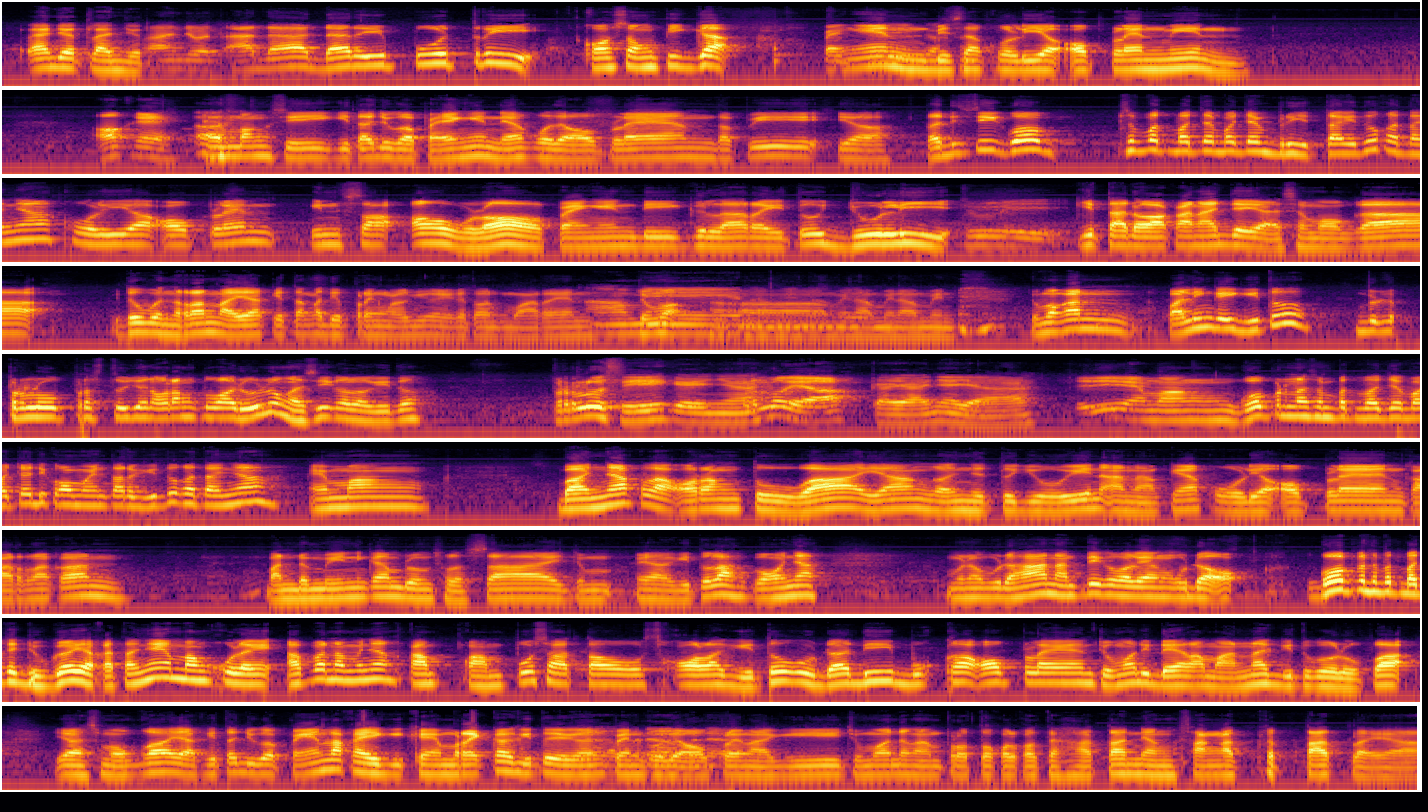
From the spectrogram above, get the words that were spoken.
Lanjut lanjut. Lanjut ada dari Putri 03 pengen Putri bisa kuliah offline min. Oke, Oh. emang sih kita juga pengen ya kuliah offline, tapi ya tadi sih gua sempat baca-baca berita itu katanya kuliah offline insya Allah pengen digelar itu Juli. Juli. Kita doakan aja ya, semoga itu beneran lah ya kita nggak di prank lagi kayak tahun kemarin. Amin, Cuma amin, ah, amin. amin amin amin. Cuma kan paling kayak gitu perlu persetujuan orang tua dulu nggak sih kalau gitu? Perlu sih kayaknya. Perlu ya. Kayaknya ya. Jadi emang gue pernah sempat baca-baca di komentar gitu katanya emang banyak lah orang tua yang nggak nyetujuin anaknya kuliah offline karena kan pandemi ini kan belum selesai. Cum- ya gitulah pokoknya mudah-mudahan nanti kalau yang udah gue sempat baca juga ya katanya emang kuliah apa namanya kamp- kampus atau sekolah gitu udah dibuka offline cuma di daerah mana gitu gue lupa ya semoga ya kita juga pengen lah kayak kayak mereka gitu ya kan Ya, pengen benar, kuliah benar. offline lagi cuma dengan protokol kesehatan yang sangat ketat lah ya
